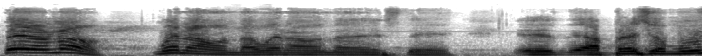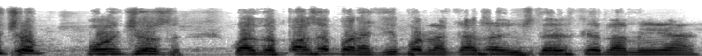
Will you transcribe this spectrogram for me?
Pero no, buena onda, buena onda. Este, eh, aprecio mucho, Ponchos, cuando pasa por aquí, por la casa de ustedes, que es la mía,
